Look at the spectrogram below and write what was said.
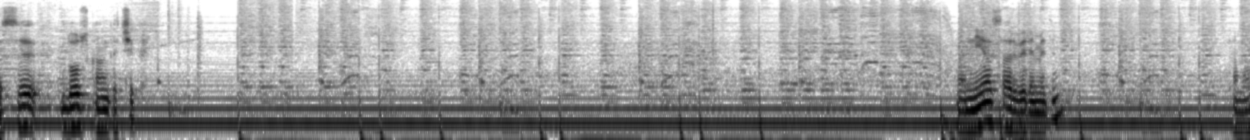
Burası Los kanka çık. Ben niye hasar veremedim? Tamam.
